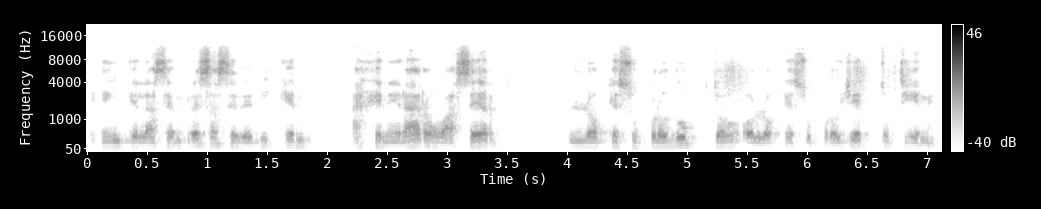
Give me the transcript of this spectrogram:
en que las empresas se dediquen a generar o hacer lo que su producto o lo que su proyecto tiene.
